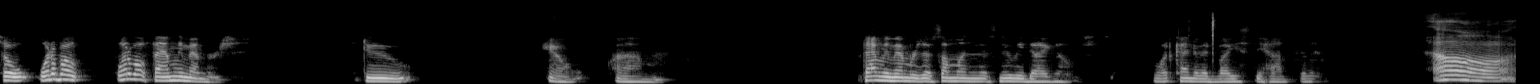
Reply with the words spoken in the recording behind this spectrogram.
So what about what about family members? Do you know um, family members of someone that's newly diagnosed? What kind of advice do you have for them? oh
